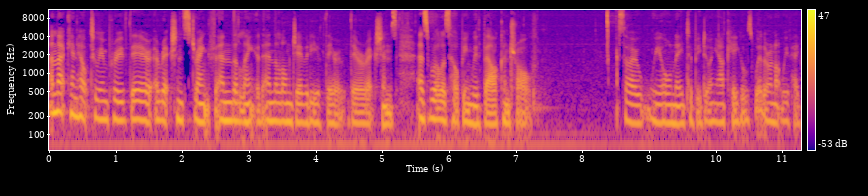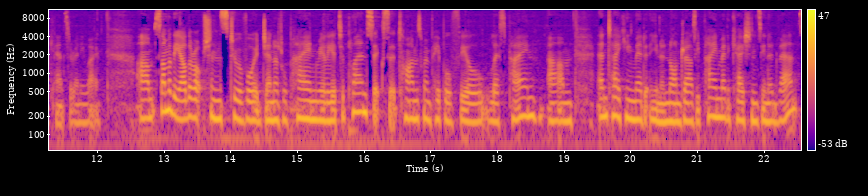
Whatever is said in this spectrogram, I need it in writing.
and that can help to improve their erection strength and the length and the longevity of their their erections, as well as helping with bowel control. So we all need to be doing our Kegels, whether or not we've had cancer anyway. Um, some of the other options to avoid genital pain really are to plan sex at times when people feel less pain um, and taking med- you know, non drowsy pain medications in advance.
